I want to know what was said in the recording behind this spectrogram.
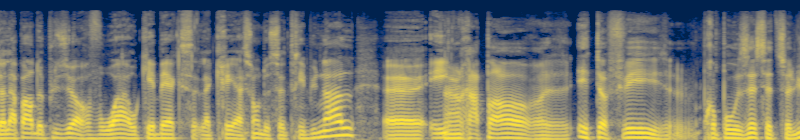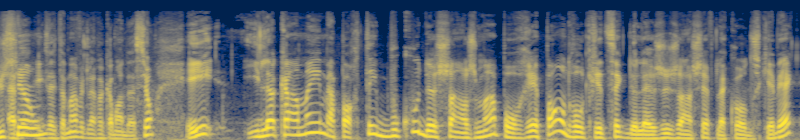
de la part de plusieurs voix au Québec la création de ce tribunal euh, et Un rapport euh, étoffé proposait cette solution. Avec- exactement avec la recommandation. Et il a quand même apporté beaucoup de changements pour répondre aux critiques de la juge en chef de la Cour du Québec,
